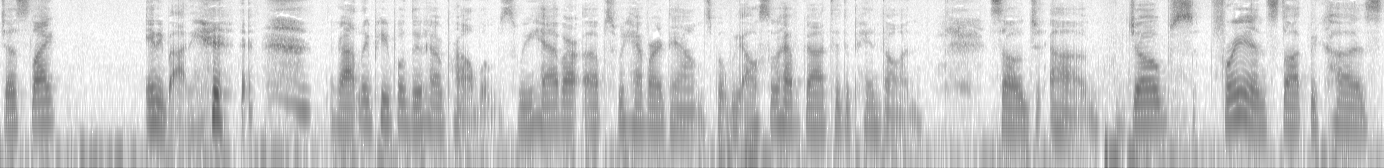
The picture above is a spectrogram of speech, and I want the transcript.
just like anybody. Godly people do have problems. We have our ups, we have our downs, but we also have God to depend on. So uh, Job's friends thought because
